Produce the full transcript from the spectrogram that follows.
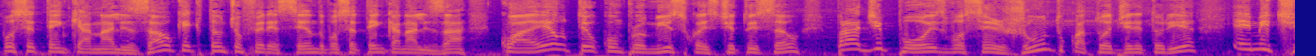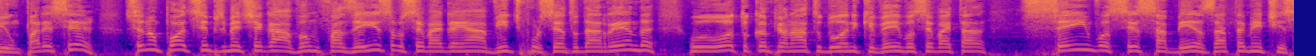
Você tem que analisar o que estão te oferecendo, você tem que analisar qual é o teu compromisso com a instituição, para depois você, junto com a tua diretoria, emitir um parecer. Você não pode simplesmente chegar, ah, vamos fazer isso, você vai ganhar 20% da renda, o outro campeonato do ano que vem você vai estar sem você saber exatamente isso.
